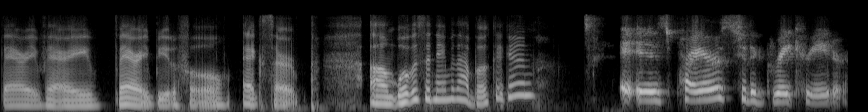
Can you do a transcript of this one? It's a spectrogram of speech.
very, very, very beautiful excerpt. Um, what was the name of that book again? It is Prayers to the Great Creator.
